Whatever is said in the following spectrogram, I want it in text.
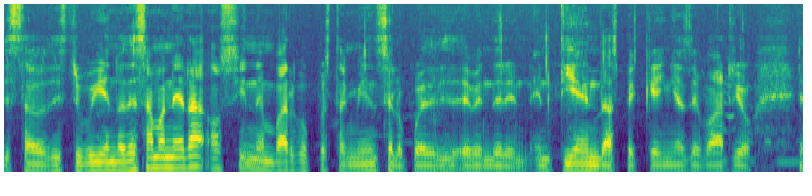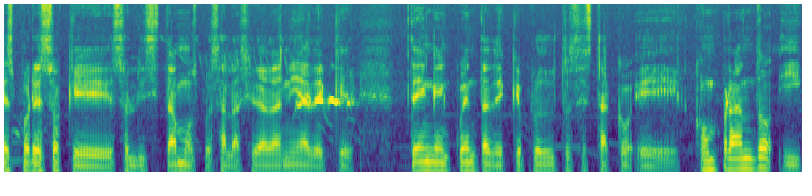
estado distribuyendo de esa manera o sin embargo pues también se lo puede vender en, tiendas pequeñas de barrio. Es por eso que solicitamos pues a la ciudadanía de que tenga en cuenta de qué productos está eh, comprando y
